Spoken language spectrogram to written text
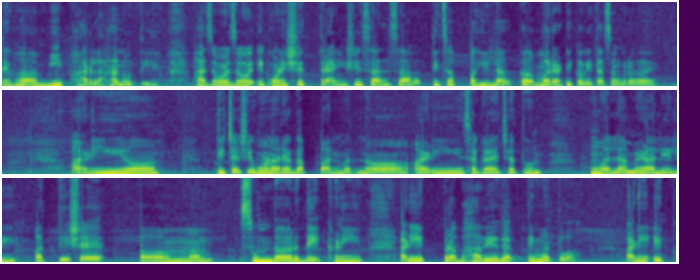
तेव्हा मी फार लहान होती. हा जवळजवळ एकोणीसशे त्र्याऐंशी सालचा तिचा पहिला क मराठी कविता संग्रह आहे. आणि तिच्याशी होणाऱ्या गप्पांमधनं आणि सगळ्या याच्यातून मला मिळालेली अतिशय सुंदर देखणी आणि एक प्रभावी व्यक्तिमत्व आणि एक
